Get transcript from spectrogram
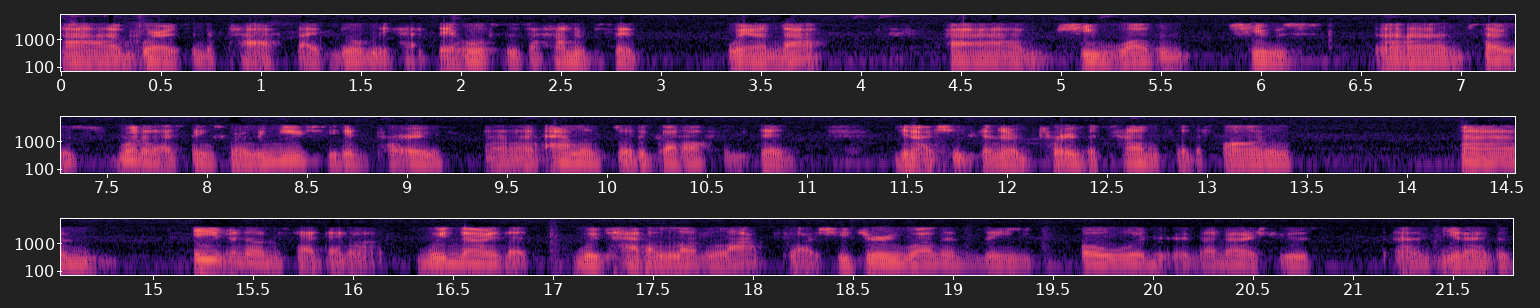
Um, whereas in the past they've normally had their horses 100% wound up. Um, she wasn't. She was um, so it was one of those things where we knew she'd improve. Uh, Alan sort of got off and said, you know, she's going to improve a ton for the final. Um, even on Saturday night, we know that we've had a lot of luck. Like she drew well in the forward, and I know she was, um, you know, the,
